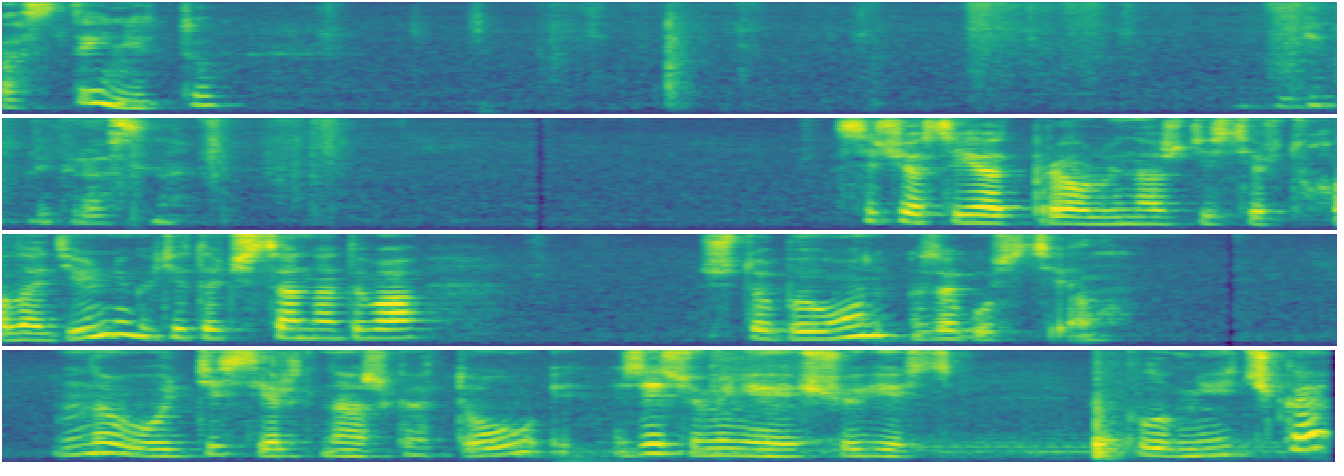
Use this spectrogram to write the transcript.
остынет, то будет прекрасно. Сейчас я отправлю наш десерт в холодильник где-то часа на два, чтобы он загустел. Ну вот, десерт наш готов. Здесь у меня еще есть клубничка.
